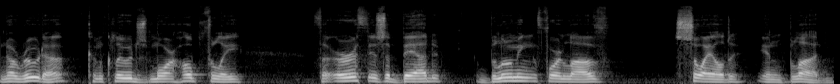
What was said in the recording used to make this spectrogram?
Neruda concludes more hopefully the earth is a bed blooming for love, soiled in blood.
